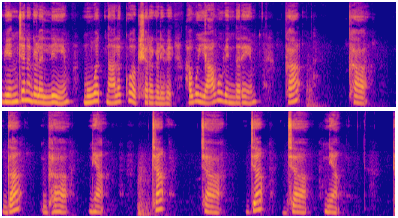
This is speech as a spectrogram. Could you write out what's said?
ವ್ಯಂಜನಗಳಲ್ಲಿ ಮೂವತ್ತ್ನಾಲ್ಕು ಅಕ್ಷರಗಳಿವೆ. ಅವು ಯಾವುವೆಂದರೆ ಕ, ಖ, ಗ, ಘ ಞ ಚ ಛ ಜ ಝ ಞ ಠ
